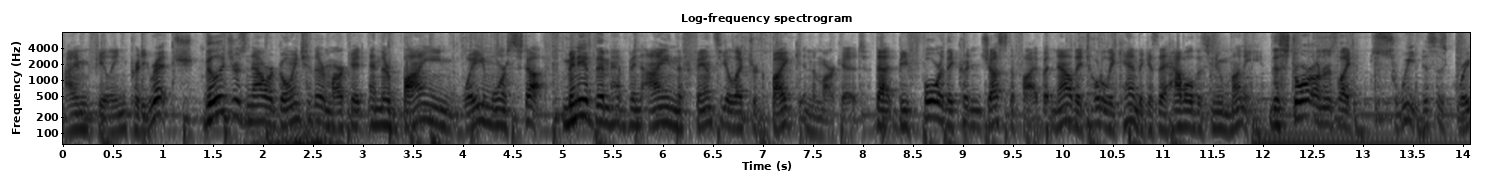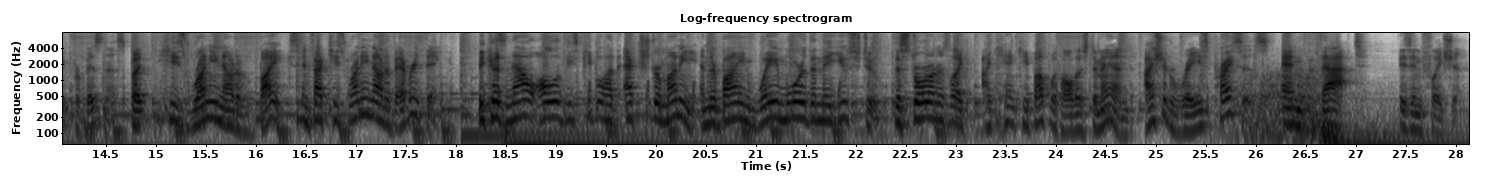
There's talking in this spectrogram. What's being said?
I'm feeling pretty rich. Villagers now are going to their market and they're buying way more stuff. Many of them have been eyeing the fancy electric bike in the market that before they couldn't justify, but now they totally can because they have all this new money. The store owner's like, sweet, this is great for business, but he's running out of bikes. In fact, he's running out of everything because now all of these people have extra money and they're buying way more than they used to. The store owner's like, I can't keep up with all this demand. I should raise prices. And that is inflation.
